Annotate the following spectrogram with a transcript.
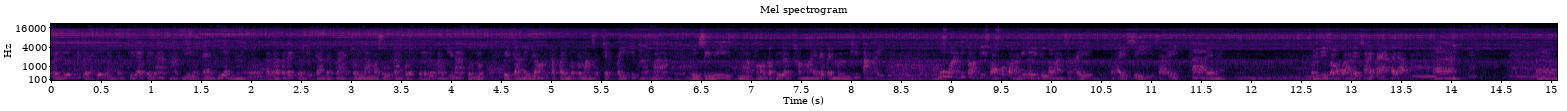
เป็นเรื่องที่เกิดขึ้นหลังจากที่ได้ไปล่าท้าผีกับแก๊งเพื่อนนะแต่แล้วก็ได้เกิดเหตุการณ์แปลกๆจนนำมาสู่การเปิดเผยเรื่องราวที่น่าขนลุกเหตุการณ์ในย้อนกลับไปเมื่อประมาณสักเจ็ดปีที่ผ่านมาดูซีรีส์มาพร้อมกับเรื่องทำไมไม่เป็นมึงที่ตายเมื่อวานที่ตอนตีสองกว่านี่เราอยู่ประมาณสายสายสี่สายห้านะวันนี้ตีสองกว่าได้สายแปดไปแล้วอ่าอ่า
